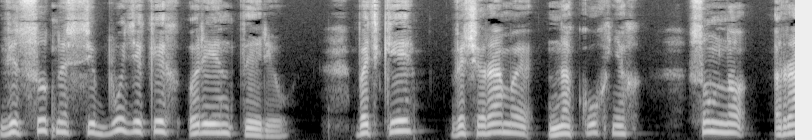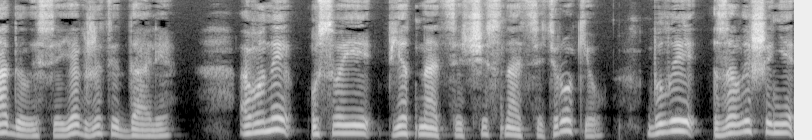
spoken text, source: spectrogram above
відсутності будь-яких орієнтирів. Батьки вечорами на кухнях сумно радилися, як жити далі, а вони у свої 15-16 років були залишені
